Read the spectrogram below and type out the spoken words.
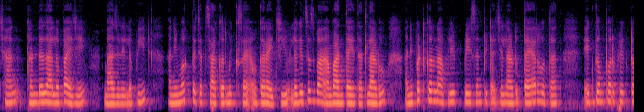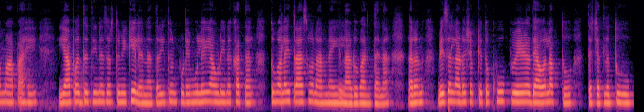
छान थंड झालं पाहिजे भाजलेलं पीठ. आणि मग त्याच्यात साखर मिक्स करायची. लगेचच बा बांधता येतात लाडू. आणि पटकन आपले बेसन पिठाचे लाडू तयार होतात. एकदम परफेक्ट माप आहे. या पद्धतीनं जर तुम्ही केलं ना तर इथून पुढे मुलंही आवडीनं खाताल. तुम्हालाही त्रास होणार नाही लाडू बांधताना. कारण बेसन लाडू शक्यतो खूप वेळ द्यावा लागतो. त्याच्यातलं तूप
